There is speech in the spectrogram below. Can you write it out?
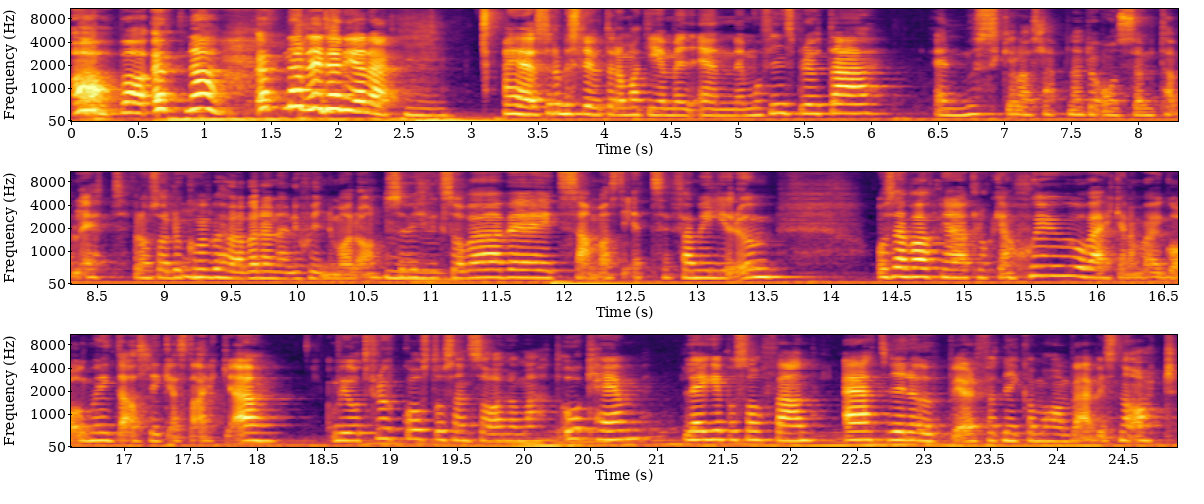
Ah, bara öppna! Öppna dig där nere! Eh, Så då beslutade de att ge mig en morfinspruta, en muskelavslappnande och en sömntablett. För de sa att du kommer behöva den energin imorgon. Så vi fick sova över tillsammans i ett familjerum. Och sen vaknade jag klockan sju och verkarna var igång men inte alls lika starka. Vi åt frukost och sen sa de att åk hem, lägg er på soffan, ät, vila upp er för att ni kommer ha en bebis snart.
